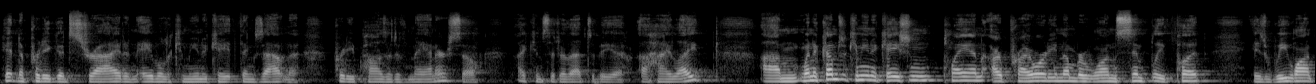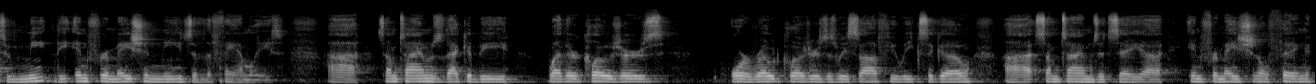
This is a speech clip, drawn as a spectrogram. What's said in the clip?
hitting a pretty good stride and able to communicate things out in a pretty positive manner. So I consider that to be a, a highlight. Um, When it comes to communication plan, our priority number one, simply put, is we want to meet the information needs of the families. Uh, Sometimes that could be weather closures or road closures, as we saw a few weeks ago. Uh, Sometimes it's a uh, informational thing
